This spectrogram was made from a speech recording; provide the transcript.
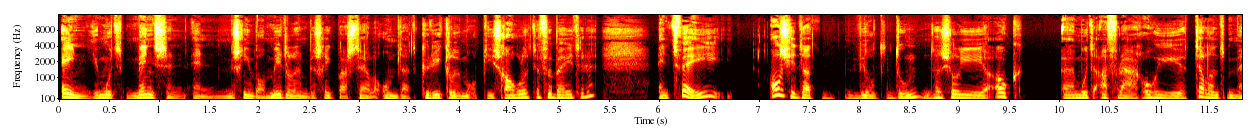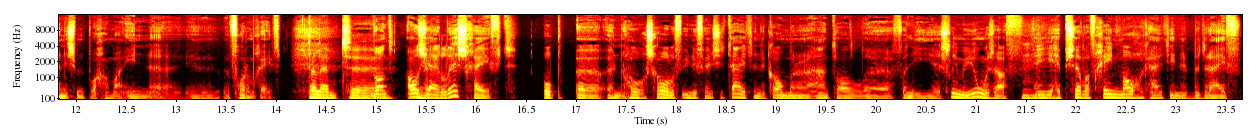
Eén, je moet mensen en misschien wel middelen beschikbaar stellen om dat curriculum op die scholen te verbeteren. En twee, als je dat wilt doen, dan zul je je ook eh, moeten afvragen hoe je je talentmanagementprogramma in eh, eh, vormgeeft. Talent. eh, Want als ja. jij les geeft op een hogeschool of universiteit en er komen er een aantal van die slimme jongens af Mhm. en je hebt zelf geen mogelijkheid in het bedrijf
